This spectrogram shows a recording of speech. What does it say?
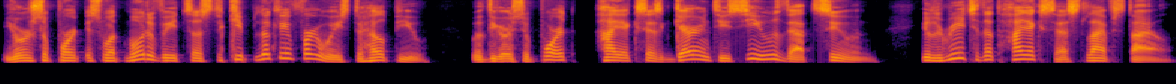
Your support is what motivates us to keep looking for ways to help you. With your support, High Excess guarantees you that soon you'll reach that high access lifestyle.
